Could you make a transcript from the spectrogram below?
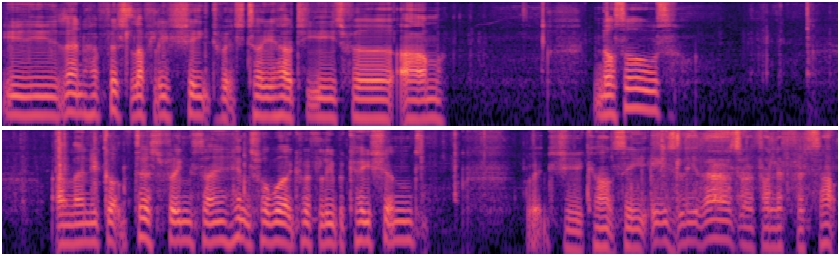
You then have this lovely sheet which tell you how to use for um, nozzles and then you've got this thing saying hints for work with lubrications which you can't see easily there so if I lift this up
